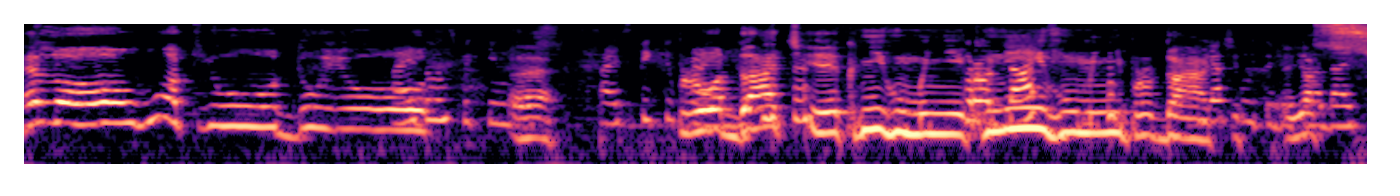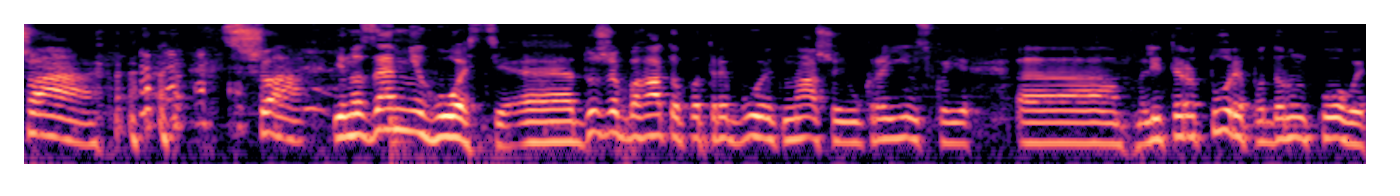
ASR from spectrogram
Hello, what you do I you don't speak English. Е, I speak Ukrainian. продать е, книгу мені, Продать? книгу мені продать. Яку тобі Я продать? США. США. Іноземні гості е, дуже багато потребують нашої української е, літератури подарункової.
